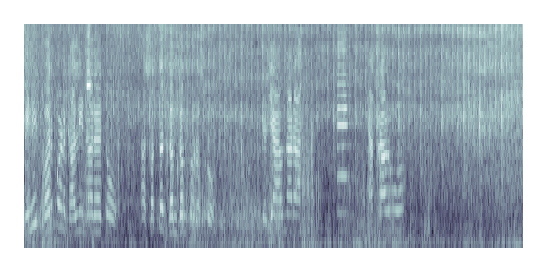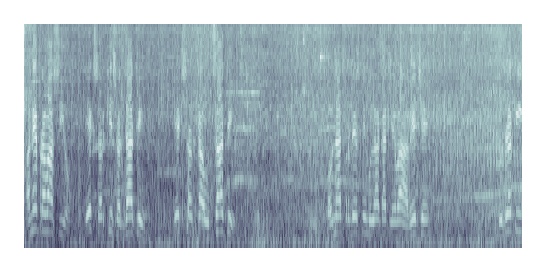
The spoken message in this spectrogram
મિનિટ ભર પણ ખાલી ન રહેતો આ સતત ધમધમતો રસ્તો કે જ્યાં આવનારા યાત્રાળુઓ અને પ્રવાસીઓ એક સરખી શ્રદ્ધાથી, એક સરખા ઉત્સાહથી ભવનાથ પ્રદેશની મુલાકાત લેવા આવે છે. કુદરતી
